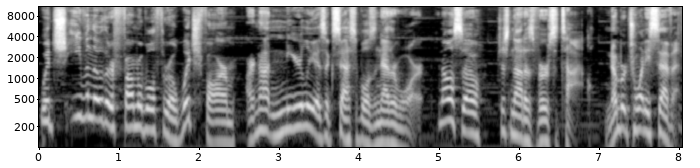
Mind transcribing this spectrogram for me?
which, even though they're farmable through a witch farm, are not nearly as accessible as Netherwart, and also, just not as versatile. Number 27.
